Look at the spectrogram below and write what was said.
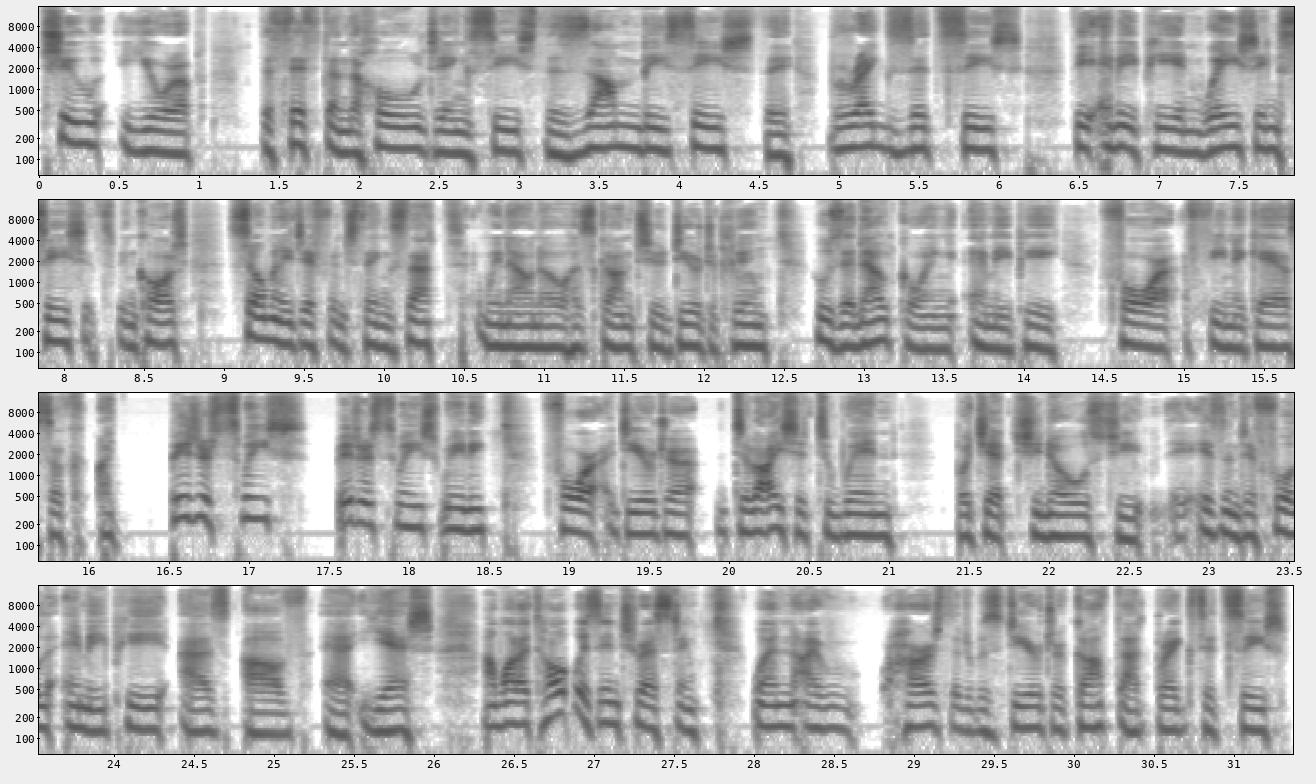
to Europe. The fifth and the holding seat, the zombie seat, the Brexit seat, the MEP in waiting seat. It's been called so many different things. That we now know has gone to Deirdre Clune, who's an outgoing MEP for Fine Gael. So uh, bittersweet bittersweet, really, for Deirdre. Delighted to win, but yet she knows she isn't a full MEP as of uh, yet. And what I thought was interesting when I heard that it was Deirdre got that Brexit seat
